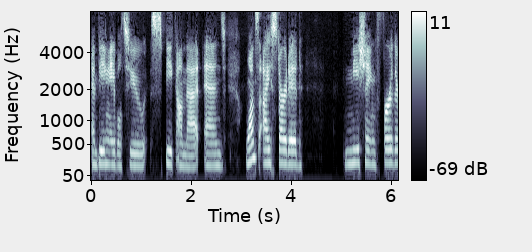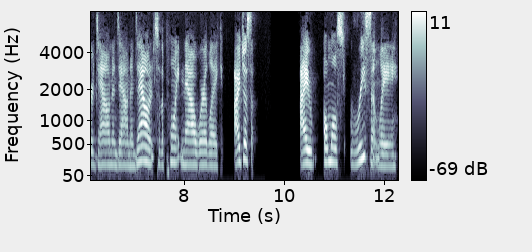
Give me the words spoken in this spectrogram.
and being able to speak on that. And once I started niching further down and down and down to the point now where, like, I just, I almost recently,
